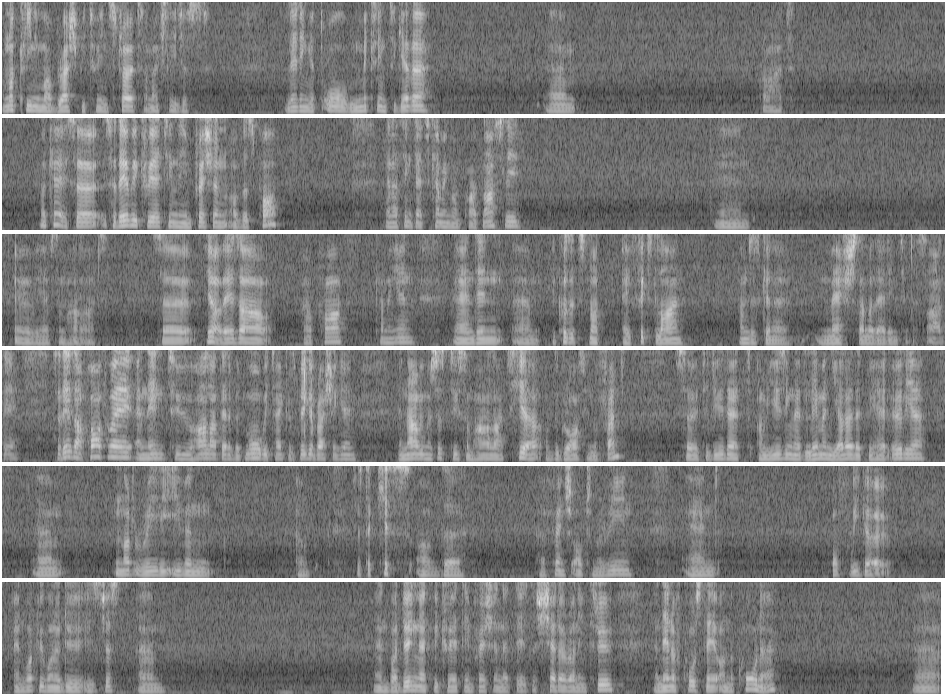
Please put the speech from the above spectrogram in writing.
I'm not cleaning my brush between strokes. I'm actually just letting it all mix in together. Um, right. Okay so so there we're creating the impression of this path. And I think that's coming on quite nicely. And oh, we have some highlights. So yeah there's our our path coming in. And then um, because it's not a fixed line I'm just gonna mesh some of that into the side there. So there's our pathway and then to highlight that a bit more we take this bigger brush again and now we must just do some highlights here of the grass in the front. So to do that I'm using that lemon yellow that we had earlier. Um, not really even a, just a kiss of the uh, French ultramarine and off we go and what we want to do is just um, and by doing that we create the impression that there's the shadow running through. And then of course there on the corner uh,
